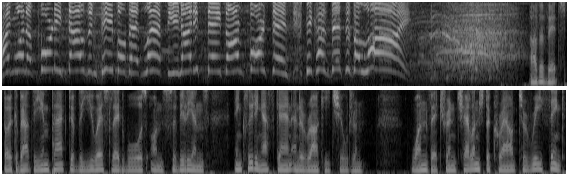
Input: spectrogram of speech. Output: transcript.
I'm one of 40,000 people that left the United States Armed Forces because this is a lie. Other vets spoke about the impact of the US led wars on civilians, including Afghan and Iraqi children. One veteran challenged the crowd to rethink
